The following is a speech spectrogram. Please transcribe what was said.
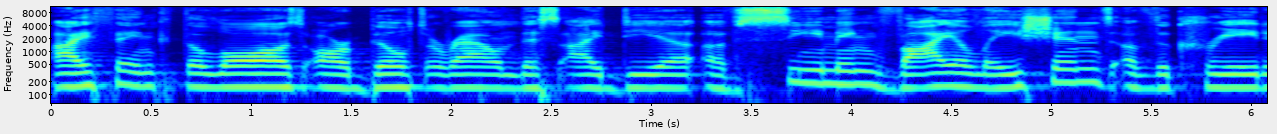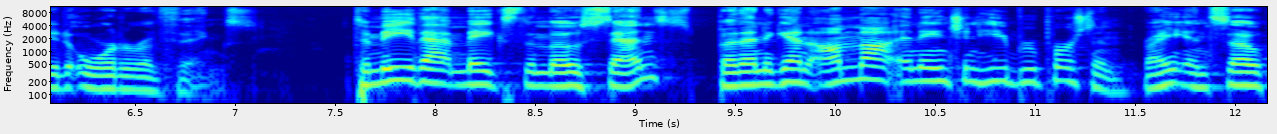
I think the laws are built around this idea of seeming violations of the created order of things. To me, that makes the most sense. But then again, I'm not an ancient Hebrew person, right? And so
